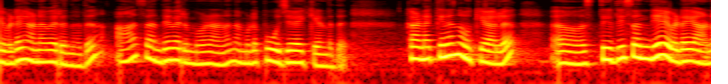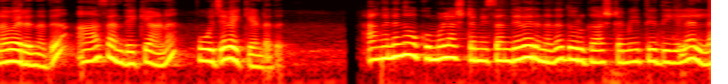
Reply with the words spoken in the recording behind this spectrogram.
എവിടെയാണ് വരുന്നത്? ആ സന്ധ്യ വരുമ്പോഴാണ് നമ്മൾ പൂജ വയ്ക്കേണ്ടത് കണക്കിന് നോക്കിയാൽ സ്ഥിതി സന്ധ്യ എവിടെയാണോ വരുന്നത്? ആ സന്ധ്യയ്ക്കാണ് പൂജ വയ്ക്കേണ്ടത് അങ്ങനെ നോക്കുമ്പോൾ അഷ്ടമി സന്ധ്യ വരുന്നത് ദുർഗാഷ്ടമി തിഥിയിലല്ല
